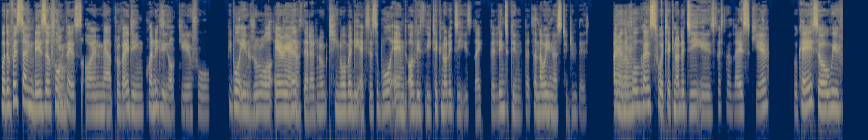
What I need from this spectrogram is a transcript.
For the first time, there's a focus on uh, providing quality healthcare for people in rural areas that are not normally accessible. And obviously, technology is like the linchpin that's allowing us to do this. Another mm-hmm. focus for technology is personalized care. Okay, so we've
